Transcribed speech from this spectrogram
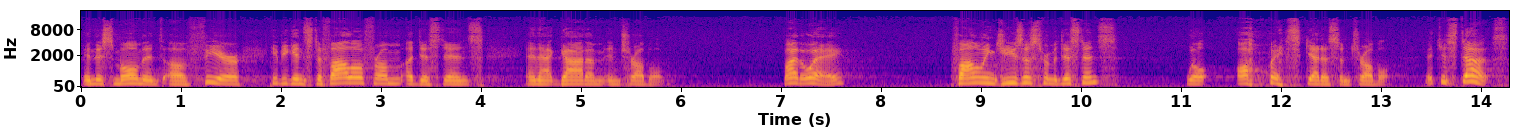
in this moment of fear, he begins to follow from a distance, and that got him in trouble. By the way, following Jesus from a distance will always get us in trouble. It just does.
